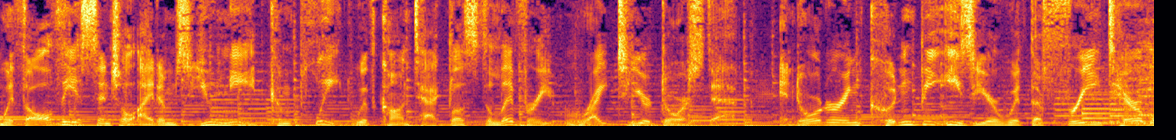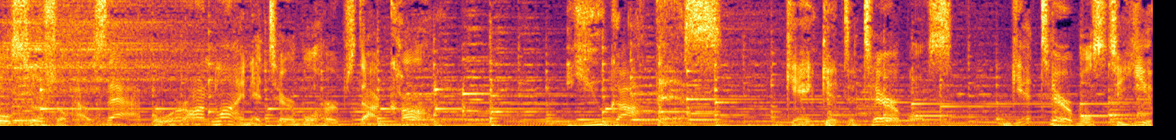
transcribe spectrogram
With all the essential items you need complete with contactless delivery right to your doorstep. And ordering couldn't be easier with the free Terrible Social House app or online at terribleherbst.com. You got this. Can't get to Terribles? Get Terribles to you.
